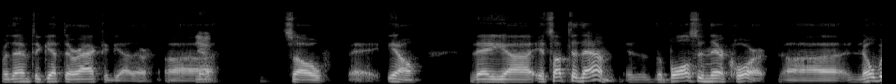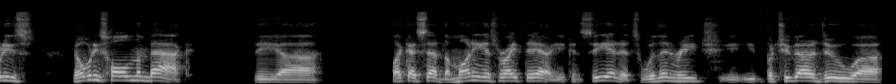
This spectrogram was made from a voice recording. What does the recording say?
for them to get their act together. Uh, yeah. So eh, you know they uh, it's up to them. The ball's in their court. Uh, nobody's nobody's holding them back. The uh, like I said, the money is right there. You can see it; it's within reach. You, you, but you got to do uh,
